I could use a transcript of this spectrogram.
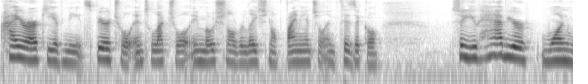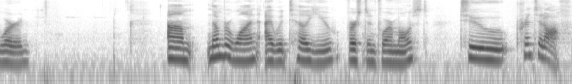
hierarchy of needs spiritual, intellectual, emotional, relational, financial, and physical. So you have your one word. Um, number one, I would tell you, first and foremost, to print it off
